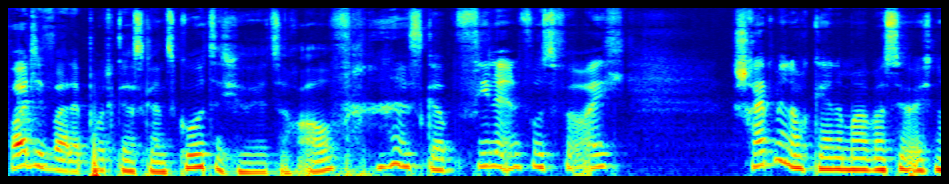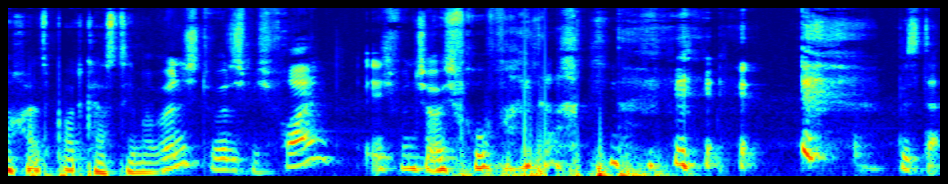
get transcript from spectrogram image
Heute war der Podcast ganz kurz. Ich höre jetzt auch auf. Es gab viele Infos für euch. Schreibt mir doch gerne mal, was ihr euch noch als Podcast-Thema wünscht. Würde ich mich freuen. Ich wünsche euch frohe Weihnachten. Bis dann.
